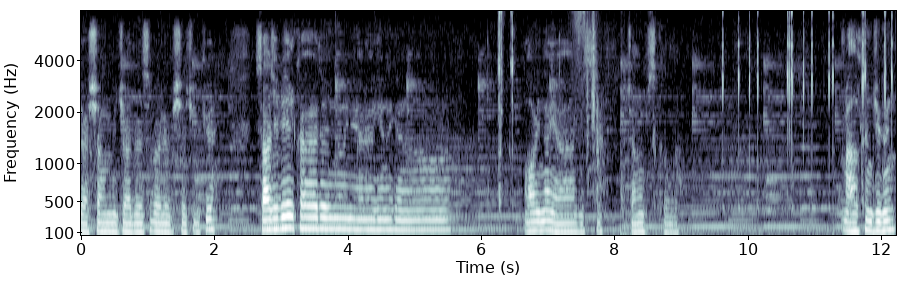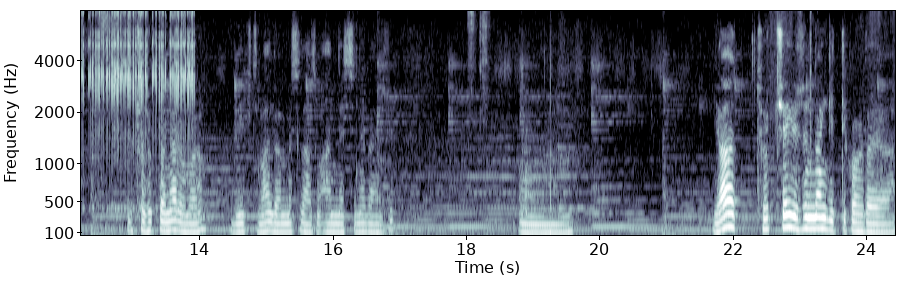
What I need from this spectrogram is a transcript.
Yaşam mücadelesi böyle bir şey çünkü. Sadece bir kağıt oyunu oynayarak yine Oyna ya gitsin. Canım sıkıldı. Altıncı gün bu çocuk döner umarım. Büyük ihtimal dönmesi lazım. Annesine benziyor. Hmm. Ya Türkçe yüzünden gittik orada ya.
